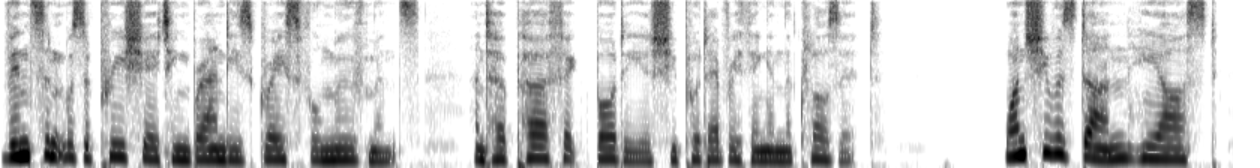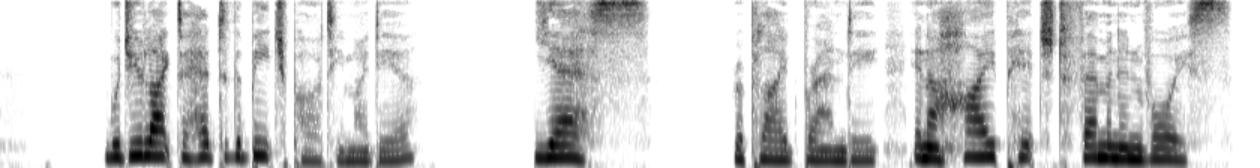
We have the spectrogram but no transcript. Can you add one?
Vincent was appreciating Brandy's graceful movements and her perfect body as she put everything in the closet. Once she was done, he asked, would you like to head to the beach party, my dear? Yes, replied Brandy in a high pitched feminine voice.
